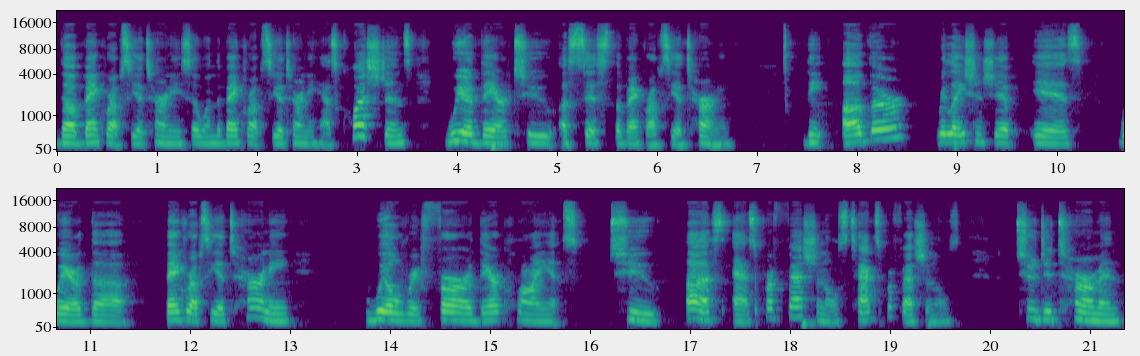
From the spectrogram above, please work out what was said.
the bankruptcy attorney. So when the bankruptcy attorney has questions, we're there to assist the bankruptcy attorney. The other relationship is where the bankruptcy attorney will refer their clients to us as professionals, tax professionals, to determine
